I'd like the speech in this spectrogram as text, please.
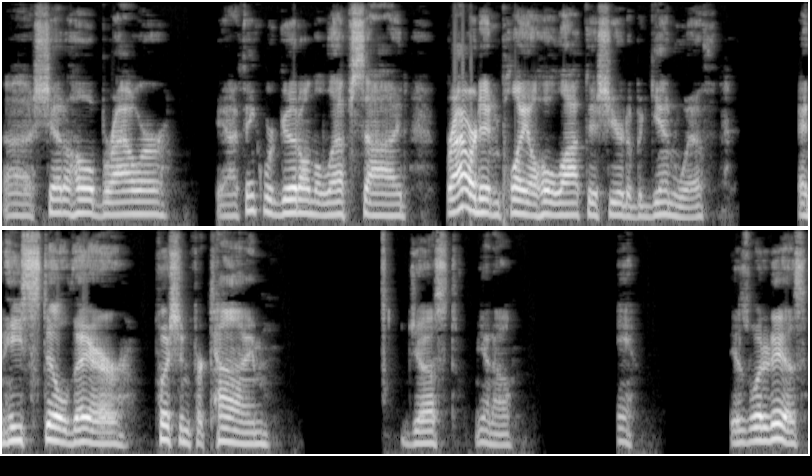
Uh, Shedahole, Brower. Yeah, I think we're good on the left side. Brower didn't play a whole lot this year to begin with, and he's still there pushing for time. Just, you know, eh, is what it is.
